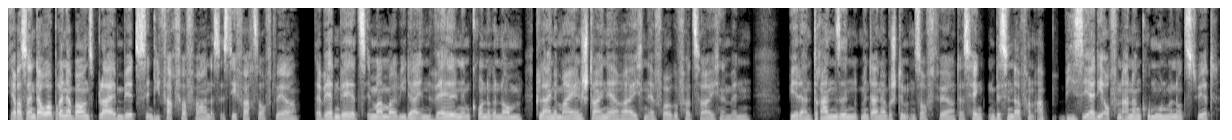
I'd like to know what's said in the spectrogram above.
Ja, was ein Dauerbrenner bei uns bleiben wird, sind die Fachverfahren. Das ist die Fachsoftware. Da werden wir jetzt immer mal wieder in Wellen im Grunde genommen kleine Meilensteine erreichen, Erfolge verzeichnen, wenn wir dann dran sind mit einer bestimmten Software. Das hängt ein bisschen davon ab, wie sehr die auch von anderen Kommunen genutzt wird.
